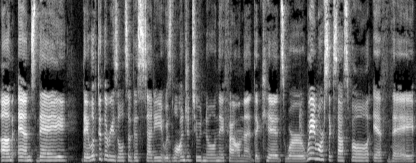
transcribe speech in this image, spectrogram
um, and they they looked at the results of this study. It was longitudinal, and they found that the kids were way more successful if they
